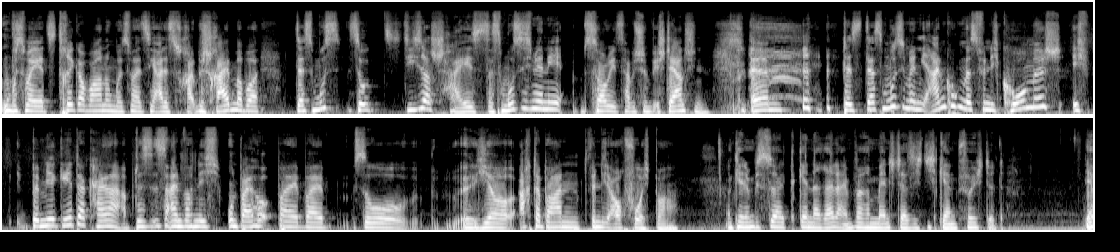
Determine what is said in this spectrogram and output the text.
muss man jetzt Triggerwarnung, muss man jetzt nicht alles schrei- beschreiben, aber das muss, so dieser Scheiß, das muss ich mir nie, sorry, jetzt habe ich schon Sternchen, ähm, das, das muss ich mir nie angucken, das finde ich komisch, ich, bei mir geht da keiner ab, das ist einfach nicht, und bei, bei, bei so äh, hier Achterbahnen finde ich auch furchtbar. Okay, dann bist du halt generell einfach ein Mensch, der sich nicht gern fürchtet. Ja,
